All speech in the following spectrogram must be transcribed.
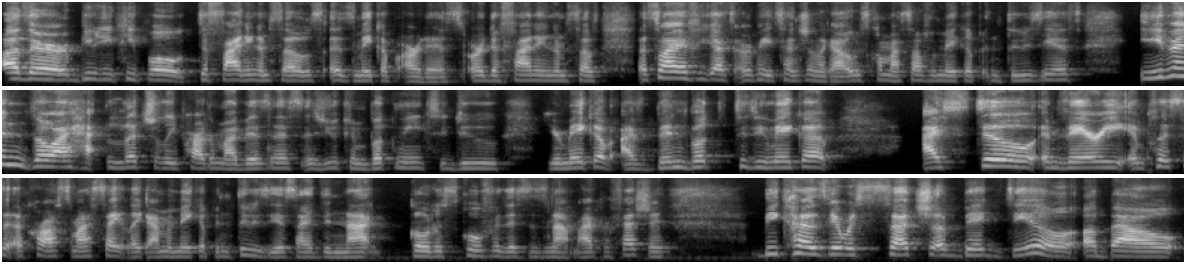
other beauty people defining themselves as makeup artists or defining themselves. That's why if you guys ever pay attention, like I always call myself a makeup enthusiast, even though I ha- literally part of my business is you can book me to do your makeup. I've been booked to do makeup. I still am very implicit across my site. Like I'm a makeup enthusiast. I did not go to school for this. Is not my profession because there was such a big deal about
